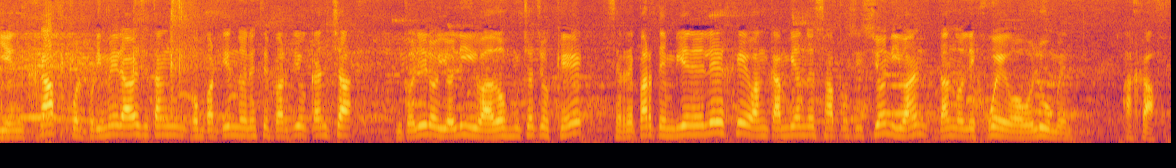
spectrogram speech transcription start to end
Y en half por primera vez están compartiendo en este partido cancha Nicolielo y Oliva, dos muchachos que se reparten bien el eje, van cambiando esa posición y van dándole juego, volumen a Haft.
